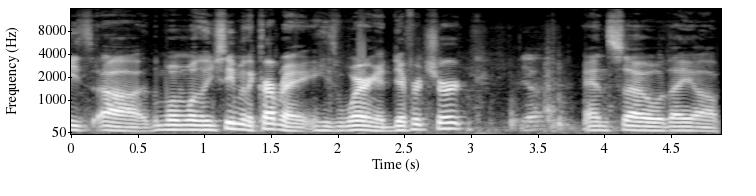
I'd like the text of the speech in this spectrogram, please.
he's uh, when when you see him in the carbonite, he's wearing a different shirt, Yeah. and so they. Uh,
